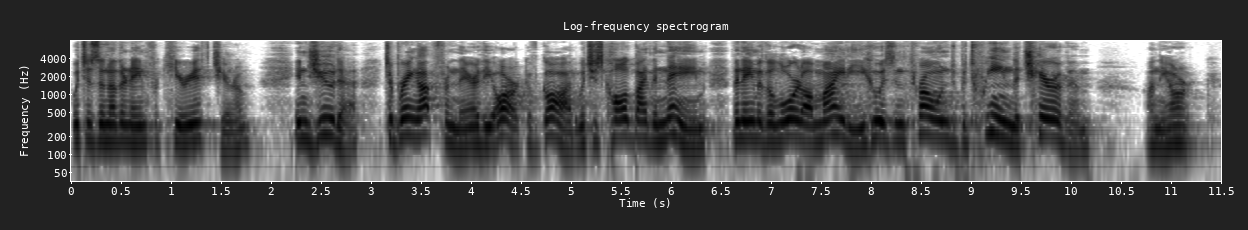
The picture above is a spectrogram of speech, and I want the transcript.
which is another name for Kiriath Jearim, in Judah, to bring up from there the ark of God, which is called by the name, the name of the Lord Almighty, who is enthroned between the cherubim on the ark.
